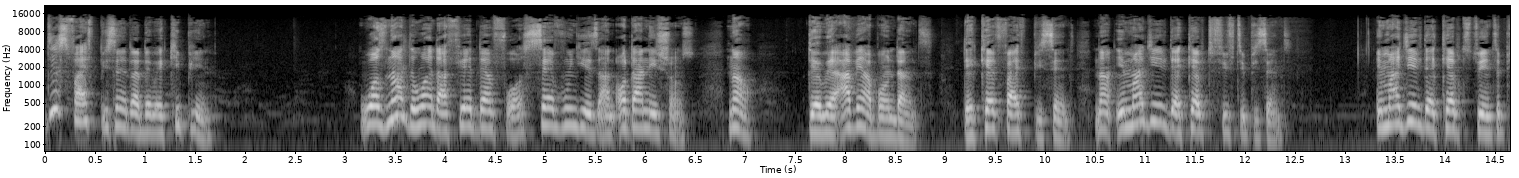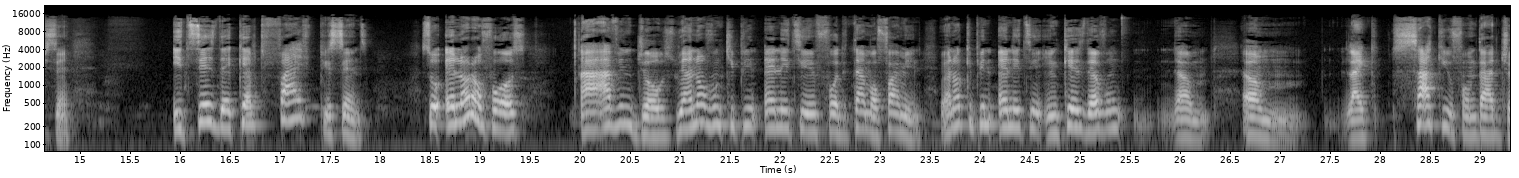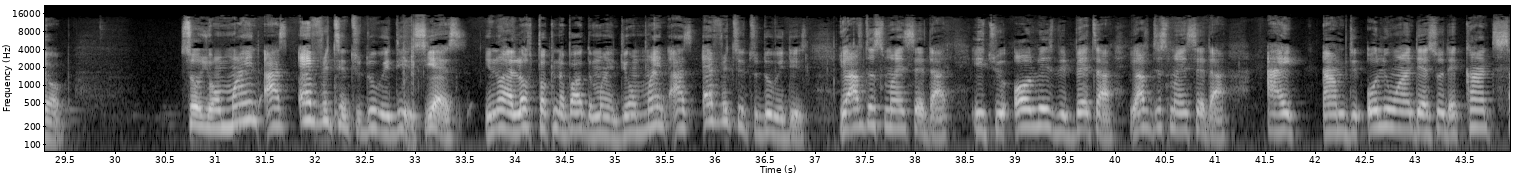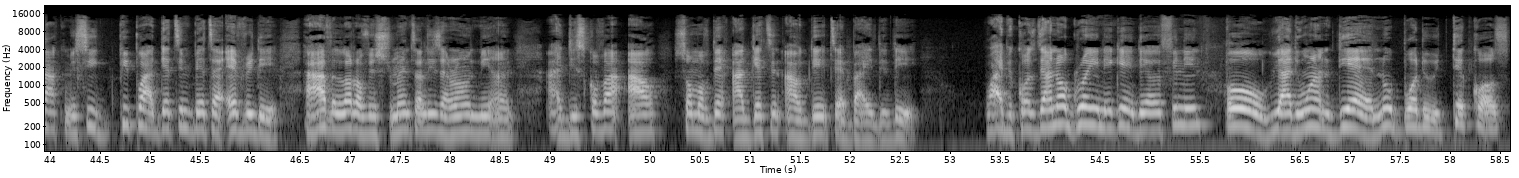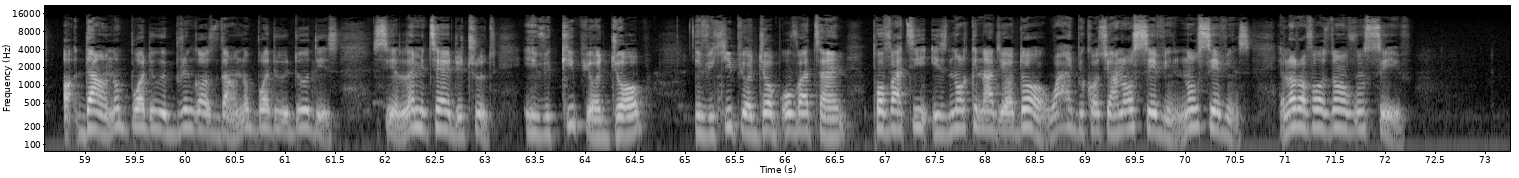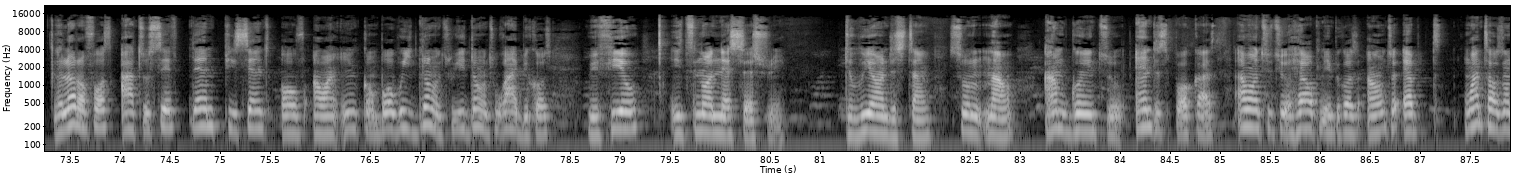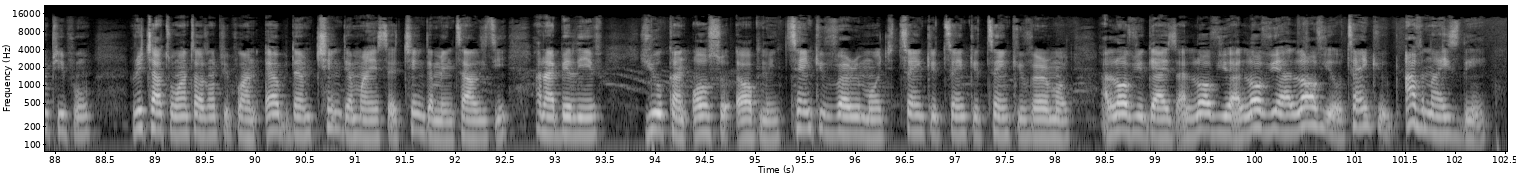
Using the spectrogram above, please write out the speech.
this five percent that they were keeping was not the one that fed them for seven years and other nations. Now, they were having abundance. They kept 5%. Now, imagine if they kept 50%. Imagine if they kept 20%. It says they kept 5%. So, a lot of us are having jobs. We are not even keeping anything for the time of famine. We are not keeping anything in case they even um, um, like sack you from that job. So your mind has everything to do with this. Yes, you know, I love talking about the mind. Your mind has everything to do with this. You have this mindset that it will always be better. You have this mindset that I am the only one there, so they can't sack me. See, people are getting better every day. I have a lot of instrumentalists around me, and I discover how some of them are getting outdated by the day. Why? Because they are not growing again. They are feeling, oh, we are the one there. Nobody will take us uh, down. Nobody will bring us down. Nobody will do this. See, let me tell you the truth. If you keep your job, if you keep your job over time, poverty is knocking at your door. Why? Because you are not saving. No savings. A lot of us don't even save. A lot of us are to save 10% of our income, but we don't. We don't. Why? Because we feel it's not necessary. Do we understand? So now I'm going to end this podcast. I want you to help me because I want to help 1,000 people, reach out to 1,000 people and help them change their mindset, change their mentality. And I believe you can also help me. Thank you very much. Thank you, thank you, thank you very much. I love you guys. I love you. I love you. I love you. Thank you. Have a nice day.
